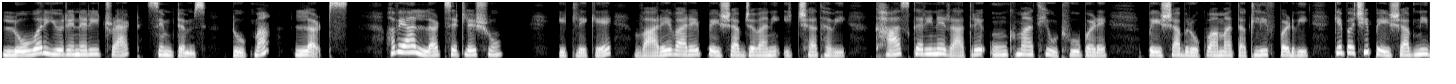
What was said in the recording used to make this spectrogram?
લોઅર યુરિનરી ટ્રેક્ટ સિમ્ટમ્સ ટૂંકમાં લટ્સ. હવે આ લટ્સ એટલે શું? એટલે કે વારે વારે પેશાબ જવાની ઈચ્છા થવી, ખાસ કરીને રાત્રે ઊંઘમાંથી ઉઠવું પડે, પેશાબ રોકવામાં તકલીફ પડવી કે પછી પેશાબની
